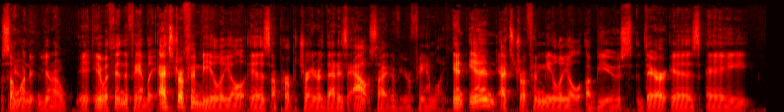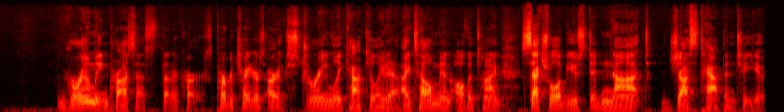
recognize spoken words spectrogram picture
someone you know i- within the family. Extrafamilial is a perpetrator that is outside of your family. And in extrafamilial abuse there is a grooming process that occurs. Perpetrators are extremely calculated. Yeah. i tell men all the time sexual abuse did not just happen to you.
